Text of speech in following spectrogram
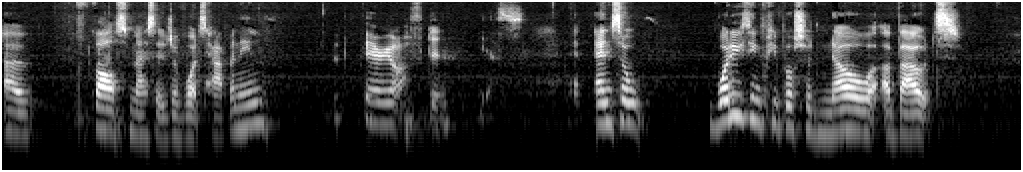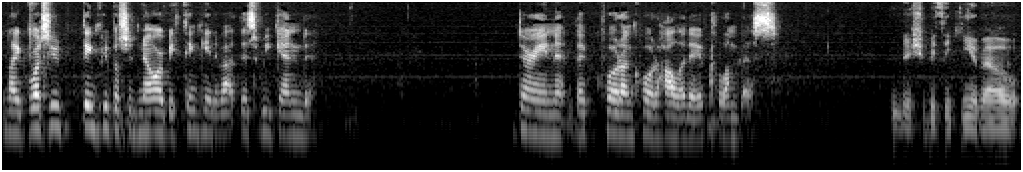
a false message of what's happening? Very often, yes. And so what do you think people should know about like what do you think people should know or be thinking about this weekend during the quote unquote holiday of Columbus? They should be thinking about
